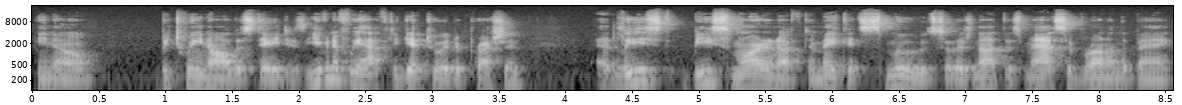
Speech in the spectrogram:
you know, between all the stages. Even if we have to get to a depression, at least be smart enough to make it smooth so there's not this massive run on the bank,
